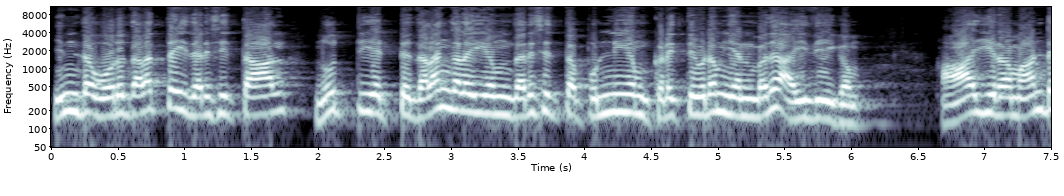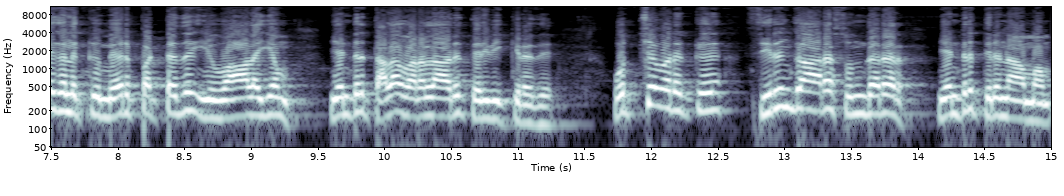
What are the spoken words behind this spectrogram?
இந்த ஒரு தலத்தை தரிசித்தால் நூற்றி எட்டு தலங்களையும் தரிசித்த புண்ணியம் கிடைத்துவிடும் என்பது ஐதீகம். ஆயிரம் ஆண்டுகளுக்கு மேற்பட்டது இவ்வாலயம் என்று தல வரலாறு தெரிவிக்கிறது. உற்சவருக்கு சிருங்கார சுந்தரர் என்று திருநாமம்.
